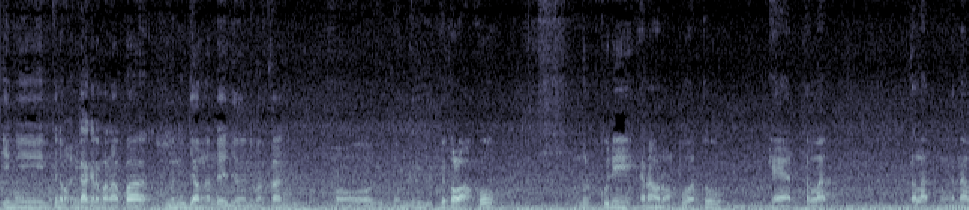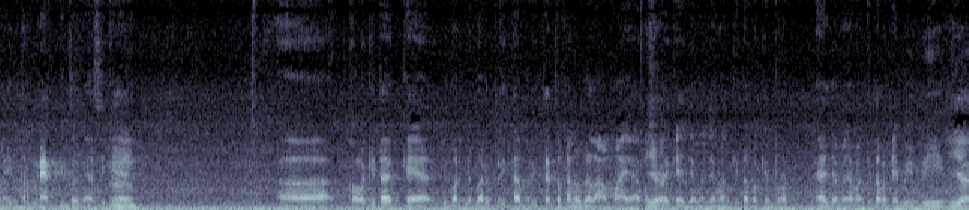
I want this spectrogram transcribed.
ini kena- nggak kenapa-napa, mending jangan deh, jangan dimakan. oh gitu Mungkin gitu. tapi kalau aku menurutku nih karena orang tua tuh kayak telat telat mengenal internet gitu nggak sih kayak Hmm. Eh, kalau kita kayak nyebar-nyebar berita-berita itu kan udah lama ya maksudnya Iya. kayak zaman-zaman kita pakai broad eh zaman-zaman kita pakai BB Iya,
